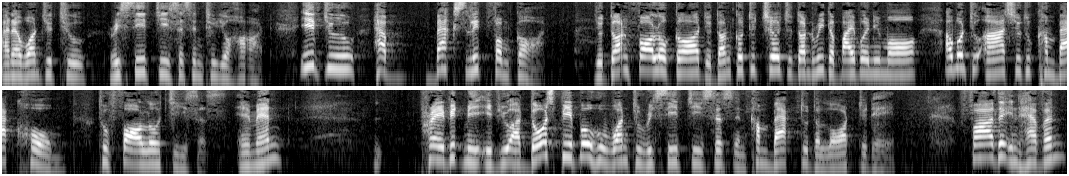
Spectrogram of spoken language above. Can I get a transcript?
And I want you to receive Jesus into your heart. If you have backslid from God, you don't follow God, you don't go to church, you don't read the Bible anymore, I want to ask you to come back home to follow Jesus. Amen. Pray with me if you are those people who want to receive Jesus and come back to the Lord today. Father in heaven,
